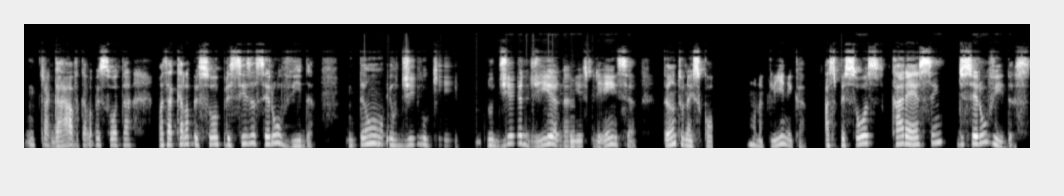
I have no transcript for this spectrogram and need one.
intragável, aquela pessoa tá" mas aquela pessoa precisa ser ouvida. Então eu digo que no dia a dia da minha experiência, tanto na escola como na clínica, as pessoas carecem de ser ouvidas,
